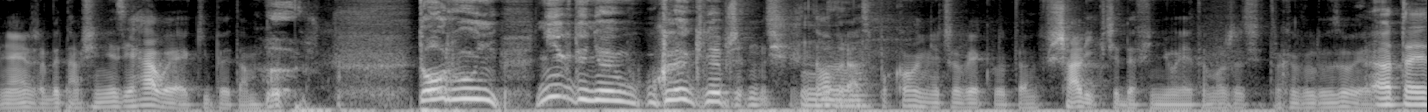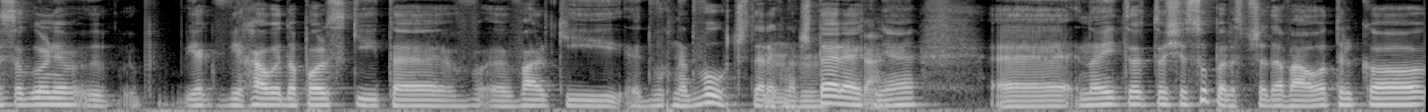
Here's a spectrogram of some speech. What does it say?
Nie, żeby tam się nie zjechały ekipy tam. Toruń nigdy nie uklęknie przed... Dobra, No. spokojnie człowieku, tam szalik cię definiuje, to może się trochę wyluzuje. O, to jest ogólnie, y, jak wjechały do Polski te walki dwóch na dwóch, czterech na czterech, tak. nie? E, No i to, to się super sprzedawało, tylko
